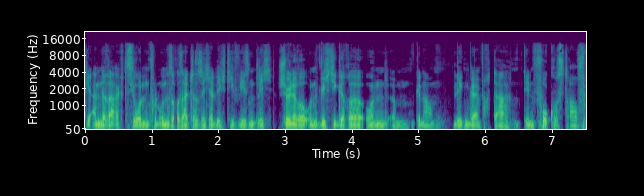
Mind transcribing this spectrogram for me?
die andere Aktion von unserer Seite sicherlich die wesentlich schönere und wichtigere und ähm, genau, legen wir einfach da den Fokus drauf.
